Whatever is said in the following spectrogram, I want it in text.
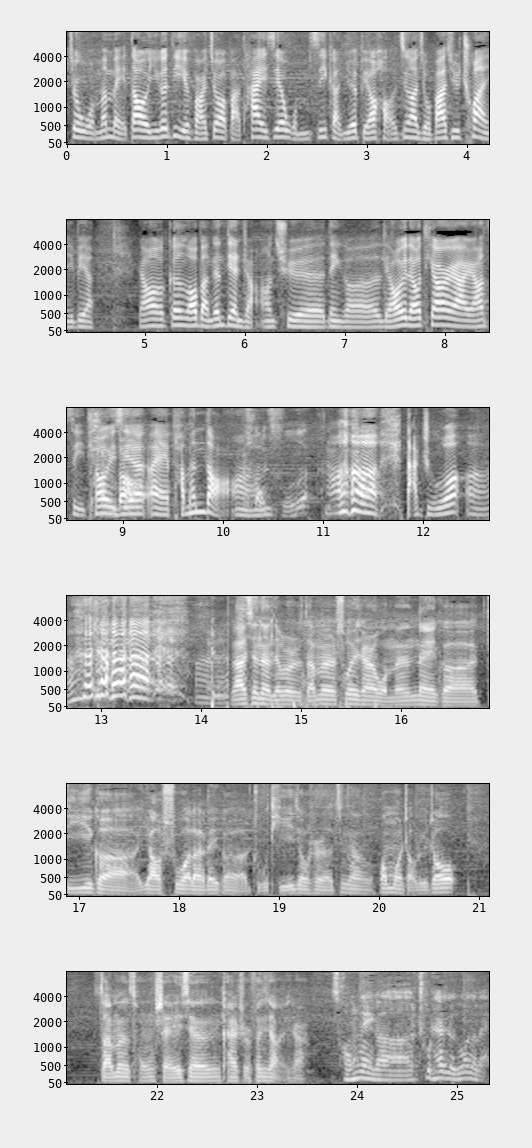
就是我们每到一个地方，就要把他一些我们自己感觉比较好的精酿酒吧去串一遍。然后跟老板、跟店长去那个聊一聊天儿呀，然后自己挑一些，哎，盘盘道啊，套词啊，打折啊。来，现在就是咱们说一下我们那个第一个要说的这个主题，就是精酿荒漠找绿洲。咱们从谁先开始分享一下？从那个出差最多的呗。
